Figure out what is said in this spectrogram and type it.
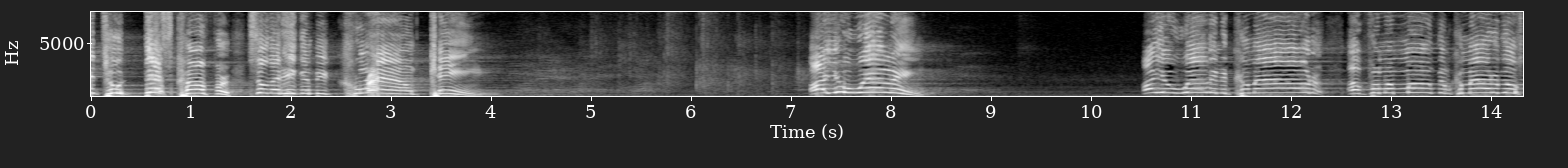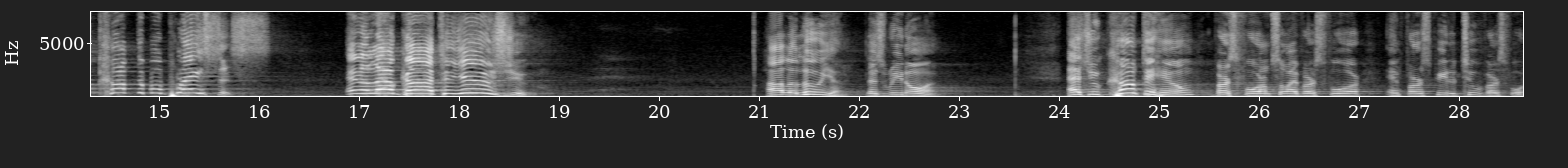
into discomfort so that he can be crowned king. Are you willing? Are you willing to come out of, from among them, come out of those comfortable places and allow God to use you? Hallelujah. Let's read on. As you come to him, verse 4, I'm sorry, verse 4, in 1 Peter 2, verse 4.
